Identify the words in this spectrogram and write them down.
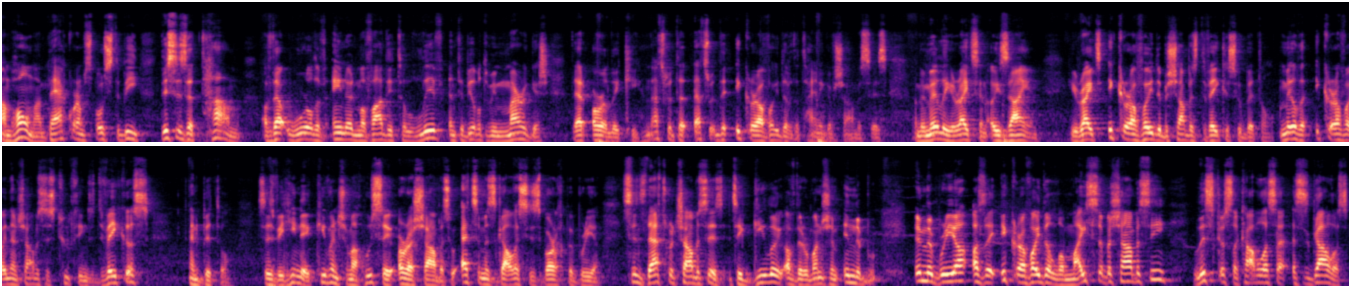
I'm home. I'm back where I'm supposed to be. This is a tam of that world of Einod Mavadi to live and to be able to be margish that orliki. And that's what the, that's what the ikar avoid of the tainig of Shabbos is. And Mameli, he writes in Oizayin, he writes ikar avoid of Shabbos dvekus ubittel. Mameli, the ikar avoid on Shabbos is two things: dvekus and bittel. It says v'hine kivan shemahuse ora Shabbos who is bebria. Since that's what Shabbos is, it's a giloy of the Rabbanishim in the in the bria as a ikra avodah lamaisa b'Shabbasi liskas lakabalas es galas.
